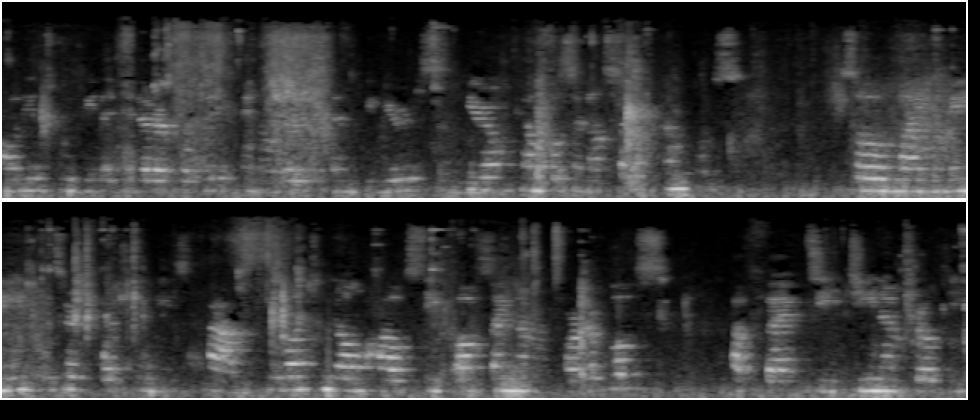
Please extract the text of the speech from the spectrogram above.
audience would be the general public and others and peers here on campus and outside campus. So my main research question is, um, we want to know how oxide nanoparticles affect the gene and protein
